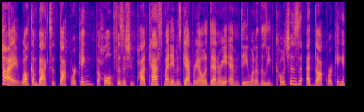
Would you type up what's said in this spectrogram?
Hi, welcome back to Doc Working, the Whole Physician Podcast. My name is Gabriella Dennery, MD, one of the lead coaches at Doc Working,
